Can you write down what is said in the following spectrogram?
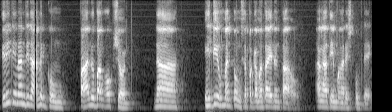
tinitingnan din namin kung paano bang option na hindi humantong sa pagkamatay ng tao ang ating mga responde.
